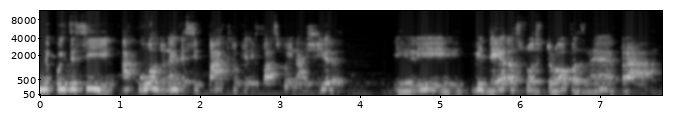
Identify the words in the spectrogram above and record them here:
depois desse acordo, né, desse pacto que ele faz com Inagira, ele lidera as suas tropas né, para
